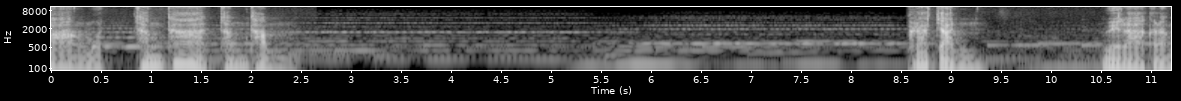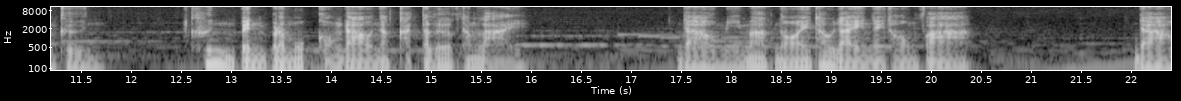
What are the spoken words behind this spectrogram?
่างหมดทั้งธาตุทั้งธรรม พระจันทร์ เวลากลางคืน ขึ้นเป็นประมุขของดาวนักขัตฤกษ์ทั้งหลาย ดาวมีมากน้อยเท่าใดในท้องฟ้า ดาว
